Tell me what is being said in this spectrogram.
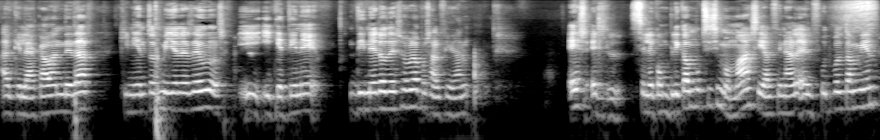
al que le acaban de dar 500 millones de euros y, y que tiene dinero de sobra, pues al final es, es- se le complica muchísimo más y al final el fútbol también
